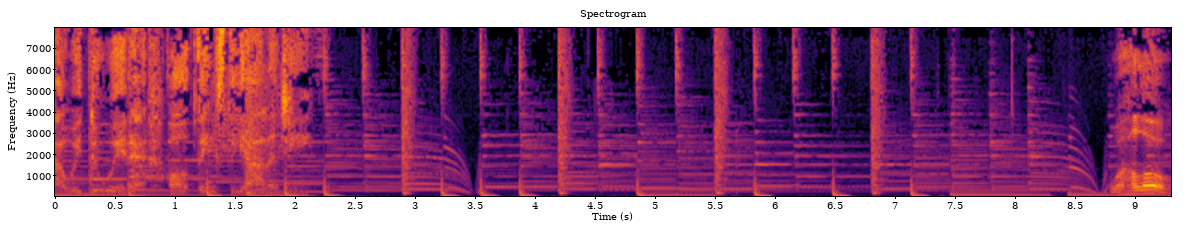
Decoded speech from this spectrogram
how we do it at All Things Theology. Well, hello.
